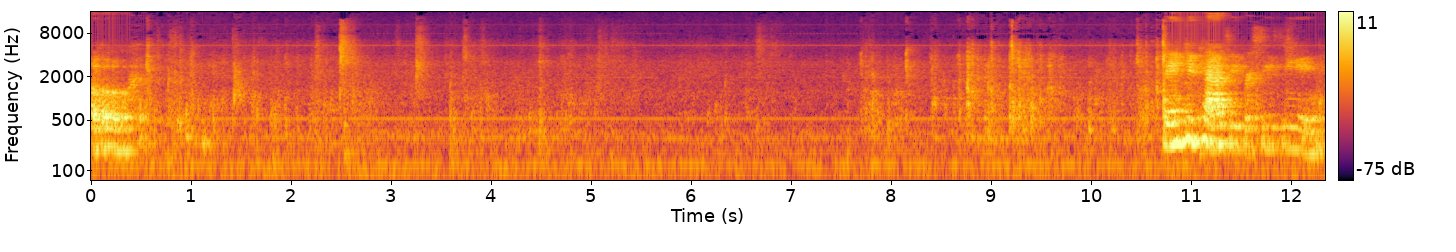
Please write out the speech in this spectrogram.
Oh. Thank you, Cassie, for CCing.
